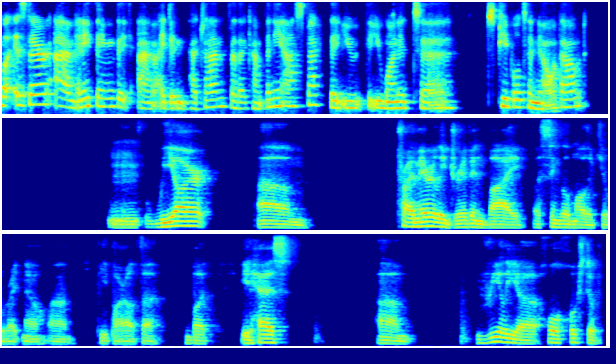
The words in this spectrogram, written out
well, is there um, anything that uh, I didn't touch on for the company aspect that you that you wanted to, to people to know about? Mm, we are um, primarily driven by a single molecule right now, um, PPAR alpha, but it has um, really a whole host of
